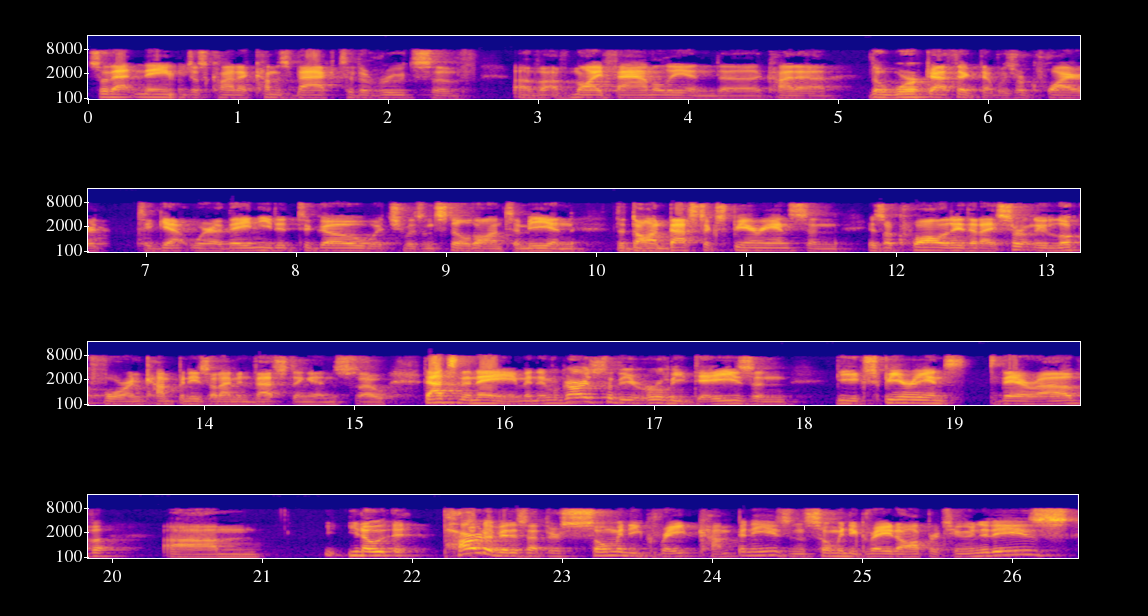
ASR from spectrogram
so that name just kind of comes back to the roots of of, of my family and uh, kind of the work ethic that was required to get where they needed to go, which was instilled onto me and the Don Best experience and is a quality that I certainly look for in companies that I'm investing in. So that's the name. And in regards to the early days and the experience thereof, um, you know, part of it is that there's so many great companies and so many great opportunities.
